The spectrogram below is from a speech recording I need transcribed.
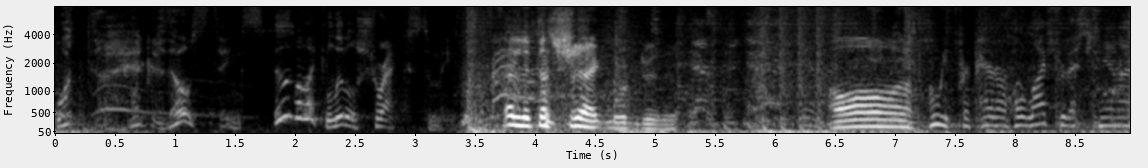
What the heck are those things? They look like little Shreks to me. A little Shrek would do this. Oh. oh, we've prepared our whole lives for this. Can I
